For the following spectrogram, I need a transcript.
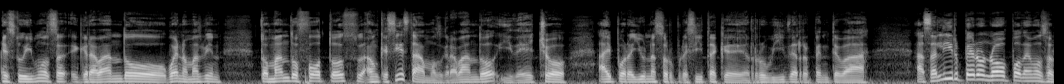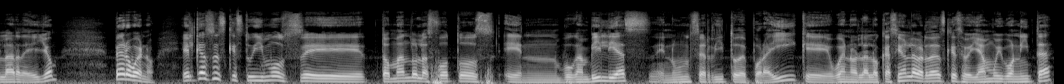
estuvimos eh, grabando, bueno, más bien tomando fotos, aunque sí estábamos grabando y de hecho hay por ahí una sorpresita que Rubí de repente va a salir, pero no podemos hablar de ello. Pero bueno, el caso es que estuvimos eh, tomando las fotos en Bugambilias, en un cerrito de por ahí, que bueno, la locación la verdad es que se veía muy bonita,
